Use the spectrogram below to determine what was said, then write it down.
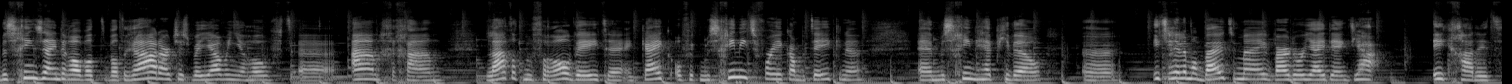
misschien zijn er al wat, wat radartjes bij jou in je hoofd uh, aangegaan. Laat het me vooral weten en kijk of ik misschien iets voor je kan betekenen. En misschien heb je wel iets helemaal buiten mij waardoor jij denkt: ja, ik ga dit,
